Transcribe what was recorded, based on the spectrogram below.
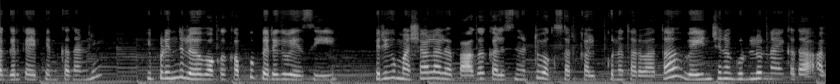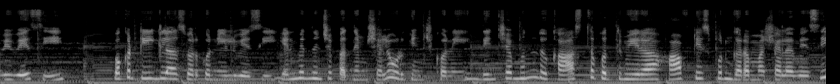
దగ్గరికి అయిపోయింది కదండి. ఇప్పుడు ఇందులో ఒక కప్పు పెరుగు వేసి పెరుగు మసాలాలో బాగా కలిసినట్టు ఒకసారి కలుపుకున్న తర్వాత వేయించిన గుడ్లు ఉన్నాయి కదా అవి వేసి ఒక టీ గ్లాస్ వరకు నీళ్ళు వేసి ఎనిమిది నుంచి పది నిమిషాలు ఉడికించుకొని దించే ముందు కాస్త కొత్తిమీర హాఫ్ టీ స్పూన్ గరం మసాలా వేసి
